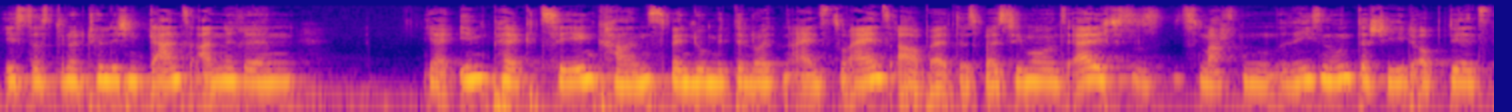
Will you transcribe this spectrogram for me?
ist, dass du natürlich einen ganz anderen ja, Impact sehen kannst, wenn du mit den Leuten eins zu eins arbeitest. Weil sind wir uns ehrlich, das, das macht einen riesen Unterschied, ob du jetzt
